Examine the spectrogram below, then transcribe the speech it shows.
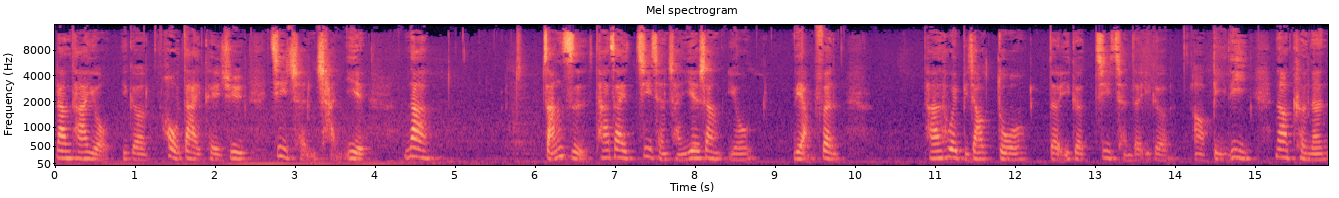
让他有一个后代可以去继承产业。那长子他在继承产业上有两份，他会比较多的一个继承的一个啊比例。那可能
